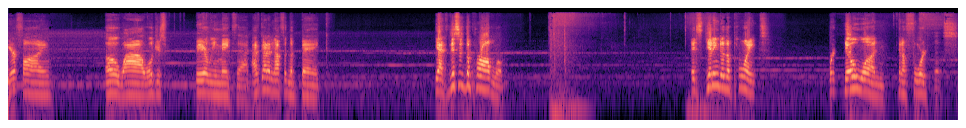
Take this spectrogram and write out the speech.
You're fine. Oh, wow. We'll just barely make that. I've got enough in the bank. Yeah, this is the problem. It's getting to the point where no one can afford this.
